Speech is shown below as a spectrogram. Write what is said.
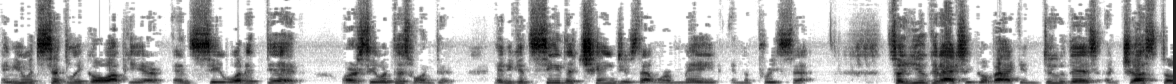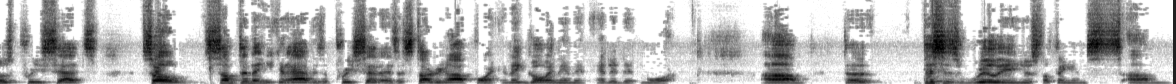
and you would simply go up here and see what it did or see what this one did. And you can see the changes that were made in the preset. So you could actually go back and do this, adjust those presets, so something that you can have is a preset as a starting off point and then go in and edit it more. Um, the, this is really a useful thing and um,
